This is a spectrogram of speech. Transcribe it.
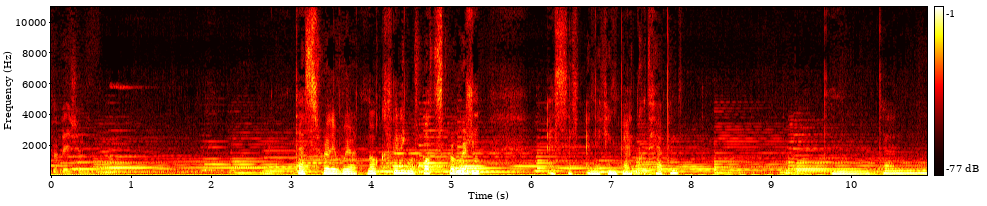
Supervision. That's really weird. No cleaning of what's provision. as if anything bad could happen. Dun, dun.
